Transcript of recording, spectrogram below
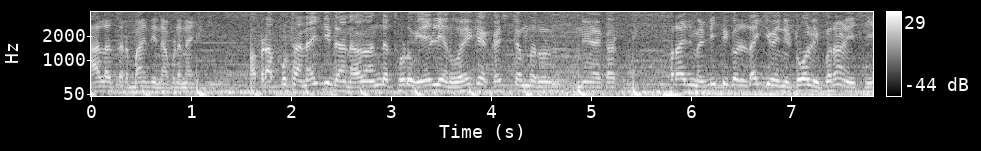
હાલ અત્યારે બાંધીને આપણે નાખી દઈએ. આપણા પૂઠા નાખી દીધા ને હવે અંદર થોડુંક એલિયન હોય કે કસ્ટમરને કાંઈક પ્રાઇઝમાં ડિફિકલ્ટ લાગી એની ટ્રોલી ભરાણી છે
